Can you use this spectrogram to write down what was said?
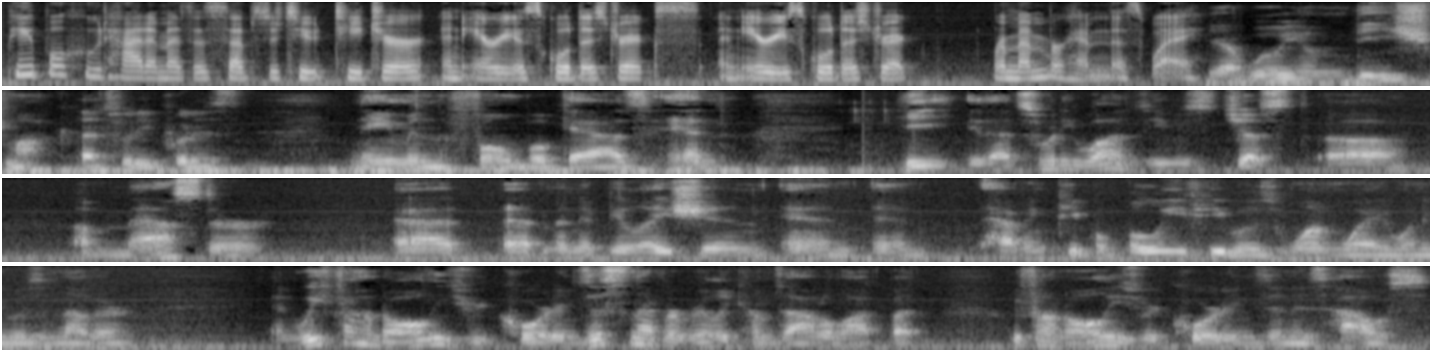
People who'd had him as a substitute teacher in area school districts and Erie School District remember him this way. Yeah, William D. Schmuck. That's what he put his name in the phone book as, and he that's what he was. He was just uh, a master at at manipulation and and having people believe he was one way when he was another. And we found all these recordings. This never really comes out a lot, but we found all these recordings in his house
